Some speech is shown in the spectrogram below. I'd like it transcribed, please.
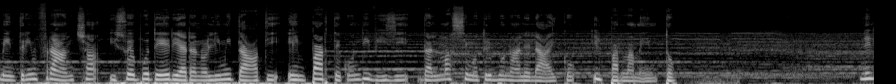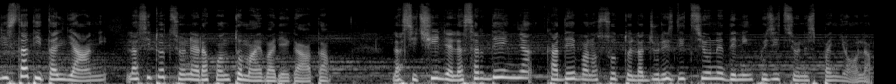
mentre in Francia i suoi poteri erano limitati e in parte condivisi dal massimo tribunale laico, il Parlamento. Negli stati italiani la situazione era quanto mai variegata. La Sicilia e la Sardegna cadevano sotto la giurisdizione dell'Inquisizione spagnola.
